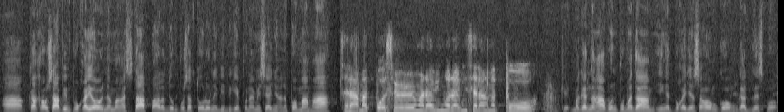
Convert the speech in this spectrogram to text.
Ah, kakausapin po kayo ng mga staff para doon po sa tulong na ibibigay po namin sa inyo. Ano po, ma'am, ha? Salamat po, sir. Maraming maraming salamat po. Okay. Magandang hapon po, madam. Ingat po kayo dyan sa Hong Kong. God bless po.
